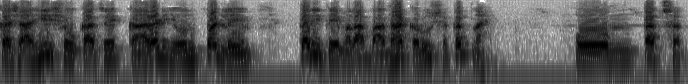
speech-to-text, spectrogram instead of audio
कशाही शोकाचे कारण येऊन पडले तरी ते मला बाधा करू शकत नाही. ओम तत्सत.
